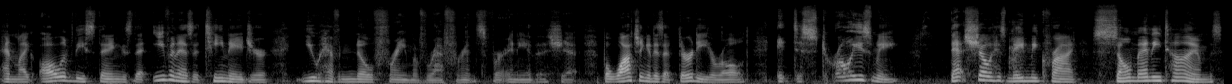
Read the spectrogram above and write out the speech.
and like all of these things that even as a teenager you have no frame of reference for any of this shit. But watching it as a 30-year-old, it destroys me. That show has made me cry so many times.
